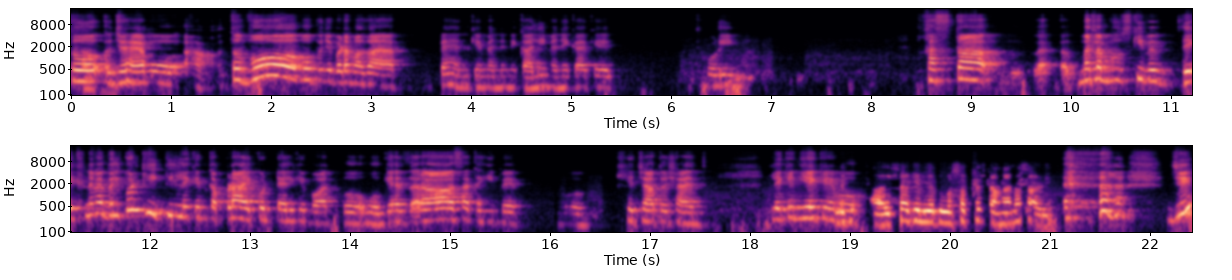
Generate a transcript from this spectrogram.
تو ہاں۔ جو ہے وہ ہاں تو وہ وہ مجھے بڑا مزہ آیا پہن کے میں نے نکالی میں نے کہا کہ تھوڑی لیکن یہ کہ وہ عائشہ کے لیے تو وہ سب سے شہانہ ساڑی؟ جی؟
